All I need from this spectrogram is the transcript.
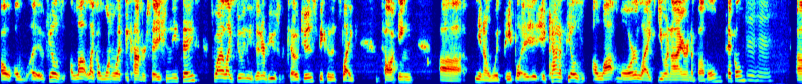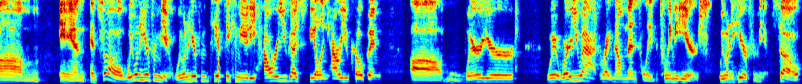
oh, it feels a lot like a one-way conversation these days. That's why I like doing these interviews with coaches because it's like talking, uh, you know, with people. It, it kind of feels a lot more like you and I are in a bubble pickle. Mm-hmm. Um, and and so we want to hear from you. We want to hear from the TFT community. How are you guys feeling? How are you coping? Uh, where you're, where where are you at right now mentally between the ears? We want to hear from you. So.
